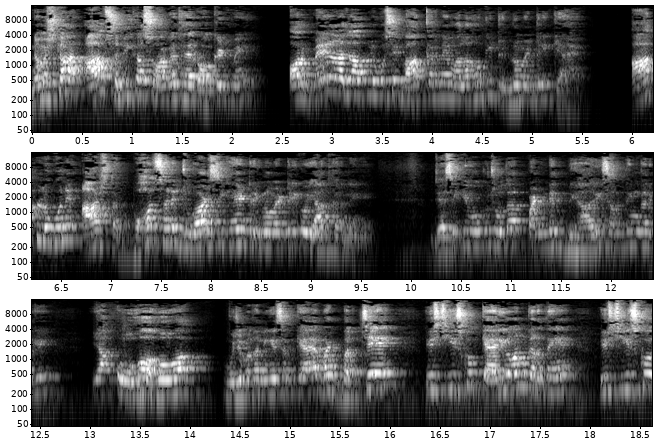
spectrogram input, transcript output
नमस्कार, आप सभी का स्वागत है रॉकेट में। और मैं आज आप लोगों से बात करने वाला हूँ कि ट्रिग्नोमेट्री क्या है। आप लोगों ने आज तक बहुत सारे जुगाड़ सीखे हैं ट्रिग्नोमेट्री को याद करने के। जैसे कि वो कुछ होता है, पंडित बिहारी समथिंग करके, या ओहा होवा, मुझे पता नहीं है सब क्या है बट बच्चे इस चीज़ को कैरी ऑन करते हैं, इस चीज़ को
